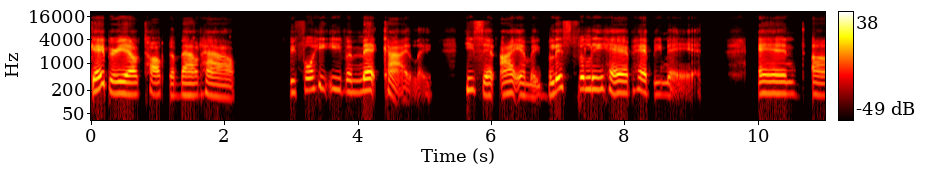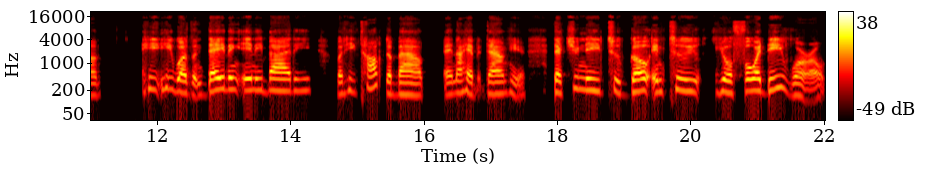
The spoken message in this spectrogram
Gabriel talked about how before he even met Kylie, he said, I am a blissfully happy man. And um, he he wasn't dating anybody, but he talked about, and I have it down here, that you need to go into your 4D world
